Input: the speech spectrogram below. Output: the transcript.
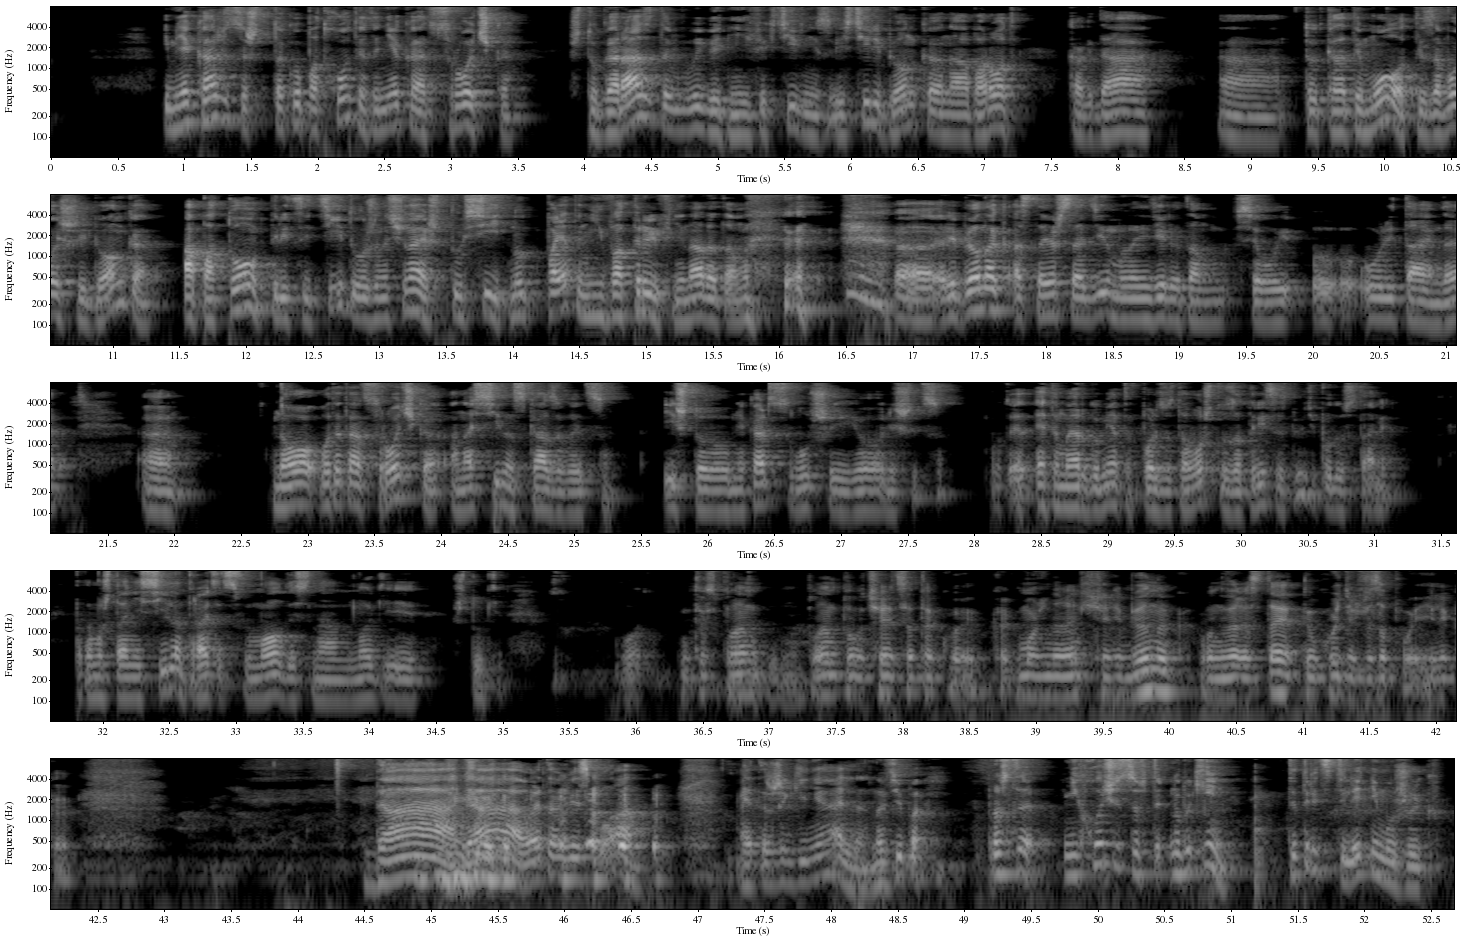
И мне кажется, что такой подход – это некая отсрочка, что гораздо выгоднее и эффективнее завести ребенка наоборот, когда, э, тут, когда ты молод, ты заводишь ребенка, а потом к 30 ты уже начинаешь тусить. Ну, понятно, не в отрыв, не надо там... А, Ребенок, остаешься один, мы на неделю там все улетаем, да? Но вот эта отсрочка, она сильно сказывается. И что, мне кажется, лучше ее лишиться. Вот это, это мои аргументы в пользу того, что за 30 люди подустали. Потому что они сильно тратят свою молодость на многие штуки. Вот. То есть план, план получается такой. Как можно раньше ребенок, он вырастает, ты уходишь в запой, или как? Да, да, в этом весь план. Это же гениально. Ну, типа, просто не хочется... В... Ну, прикинь, ты 30-летний мужик, э,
